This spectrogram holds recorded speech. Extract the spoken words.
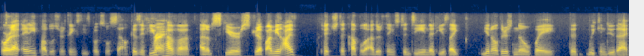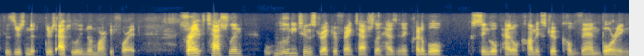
or any publisher thinks these books will sell. Because if you right. have a an obscure strip, I mean, I've pitched a couple of other things to Dean that he's like, you know, there's no way that we can do that because there's no, there's absolutely no market for it. Frank right. Tashlin, Looney Tunes director Frank Tashlin has an incredible single panel comic strip called Van Boring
